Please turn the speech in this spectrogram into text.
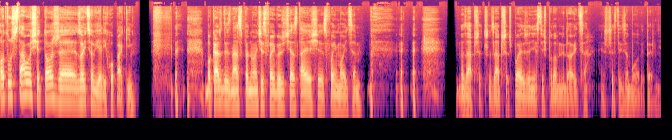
Otóż stało się to, że zojcowieli chłopaki. Bo każdy z nas w pewnym momencie swojego życia staje się swoim ojcem. No zaprzecz, zaprzecz. Powiedz, że nie jesteś podobny do ojca. Jeszcze jesteś za młody pewnie.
